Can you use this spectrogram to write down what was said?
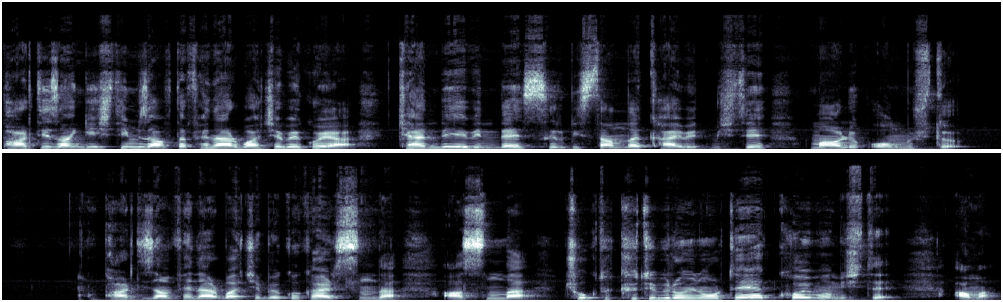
Partizan geçtiğimiz hafta Fenerbahçe Beko'ya kendi evinde Sırbistan'da kaybetmişti, mağlup olmuştu. Partizan Fenerbahçe Beko karşısında aslında çok da kötü bir oyun ortaya koymamıştı. Ama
